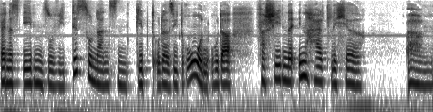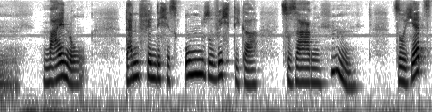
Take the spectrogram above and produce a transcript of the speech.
wenn es eben so wie Dissonanzen gibt oder sie drohen oder verschiedene inhaltliche ähm, Meinungen, dann finde ich es umso wichtiger zu sagen, hm, so jetzt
